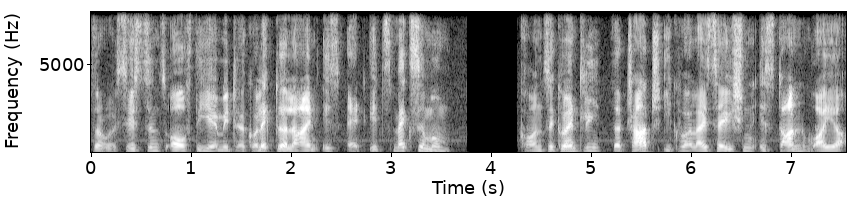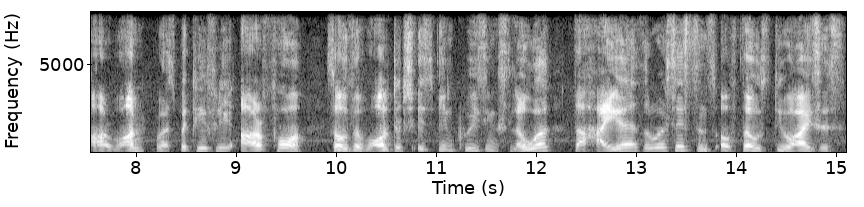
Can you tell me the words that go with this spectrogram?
the resistance of the emitter collector line is at its maximum. Consequently, the charge equalization is done via R1 respectively R4, so the voltage is increasing slower the higher the resistance of those devices.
